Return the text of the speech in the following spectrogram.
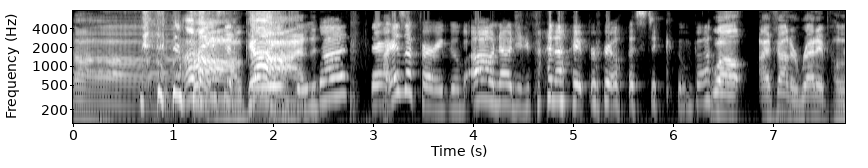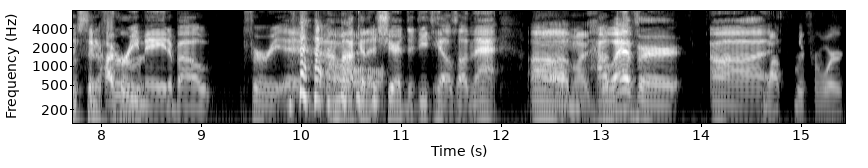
Uh, oh furry God! Goomba? There is a furry Goomba. Oh no, did you find a hyper realistic Goomba? Well, I found a Reddit post that think a furry made about furry. Uh, I'm not going to Oh. share the details on that. Oh, Um, my goodness. however, uh, Not safe for work.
